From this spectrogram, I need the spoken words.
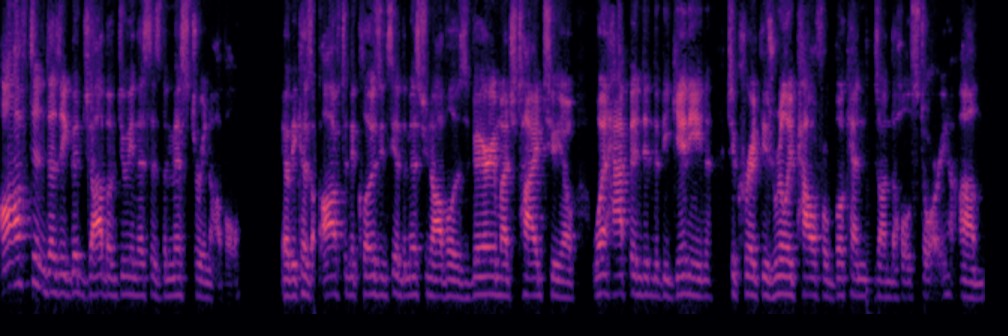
often does a good job of doing this is the mystery novel. You know because often the closing scene of the mystery novel is very much tied to you know what happened in the beginning to create these really powerful bookends on the whole story. Um,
